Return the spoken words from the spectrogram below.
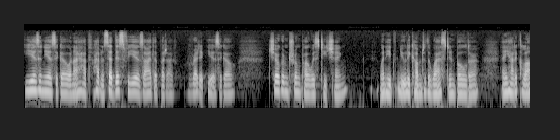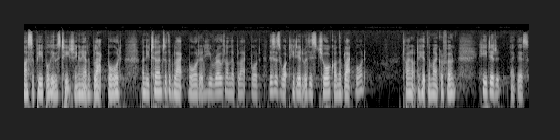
Years and years ago, and I have, haven't said this for years either, but I've read it years ago, Chogyam Trungpa was teaching when he'd newly come to the West in Boulder, and he had a class of people he was teaching, and he had a blackboard, and he turned to the blackboard and he wrote on the blackboard. This is what he did with his chalk on the blackboard. Try not to hit the microphone. He did it like this,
